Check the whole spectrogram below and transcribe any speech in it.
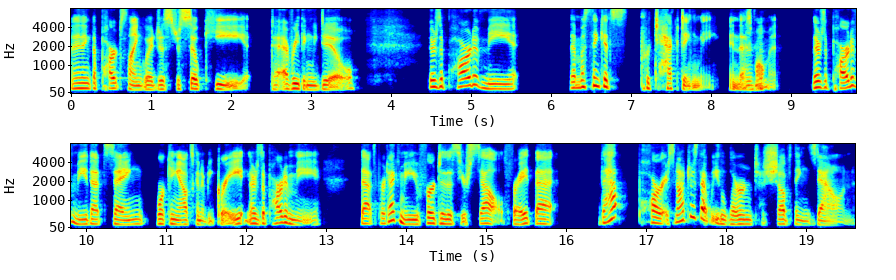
and I think the parts language is just so key to everything we do. There's a part of me that must think it's protecting me in this mm-hmm. moment. There's a part of me that's saying working out's going to be great. There's a part of me that's protecting me. You referred to this yourself, right? That that part, it's not just that we learn to shove things down,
